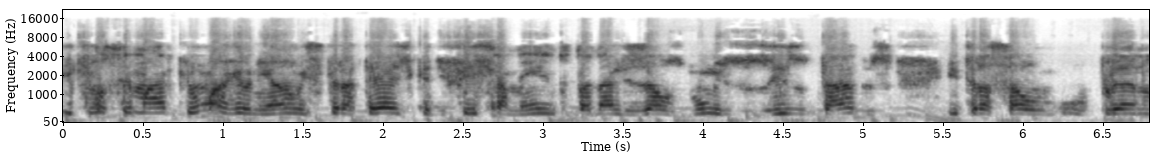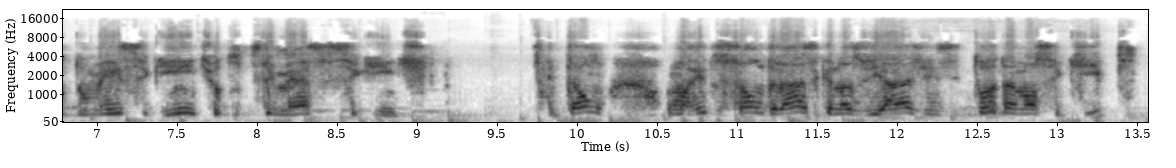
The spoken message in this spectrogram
e que você marque uma reunião estratégica de fechamento para analisar os números, os resultados e traçar o, o plano do mês seguinte ou do trimestre seguinte. Então, uma redução drástica nas viagens de toda a nossa equipe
